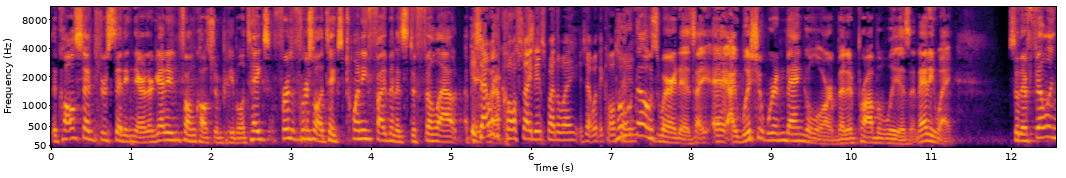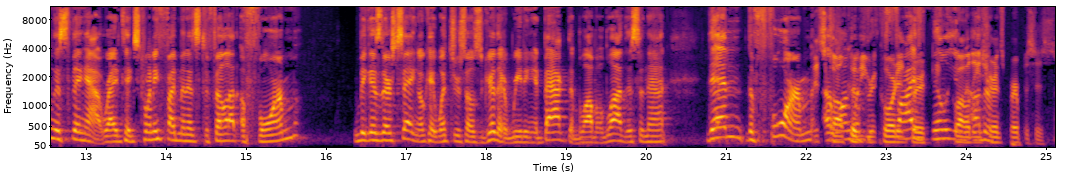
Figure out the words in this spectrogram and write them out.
The call center's sitting there. They're getting phone calls from people. It takes first, first of all, it takes 25 minutes to fill out. A is that paper what the call site is? By the way, is that what the call site Who is? knows where it is? I, I, I wish it were in Bangalore, but it probably isn't. Anyway, so they're filling this thing out, right? It takes 25 minutes to fill out a form because they're saying, okay, what's your social security? They're reading it back, the blah, blah, blah, this and that. Then the form, This call along could with be recorded five for million quality other, insurance purposes.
